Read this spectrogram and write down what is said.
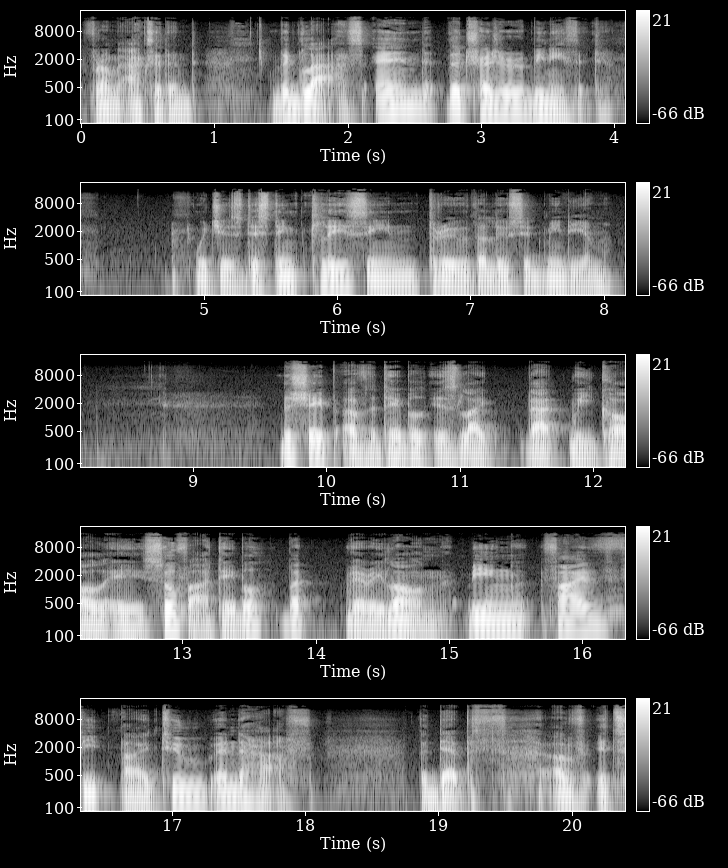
from accident the glass and the treasure beneath it, which is distinctly seen through the lucid medium. The shape of the table is like that we call a sofa table, but very long, being five feet by two and a half. The depth of its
